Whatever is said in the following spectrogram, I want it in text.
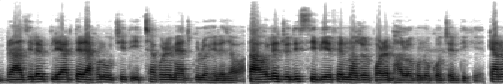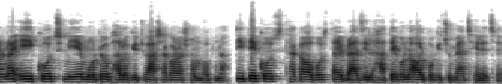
ব্রাজিলের প্লেয়ারদের এখন উচিত ইচ্ছা করে ম্যাচগুলো হেরে যাওয়া। তাহলে যদি সিবিএফ এর নজর পড়ে ভালো কোনো কোচের দিকে। কেননা এই কোচ নিয়ে মোটেও ভালো কিছু আশা করা সম্ভব না। তিতে কোচ থাকা অবস্থায় ব্রাজিল হাতে গোনা অল্প কিছু ম্যাচ হেরেছে।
